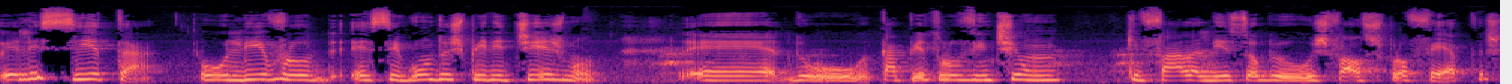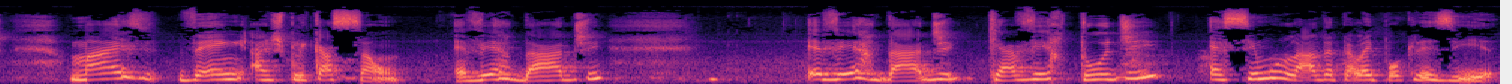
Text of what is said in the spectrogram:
ele cita o livro é, segundo o Espiritismo, é, do capítulo 21, que fala ali sobre os falsos profetas. Mas vem a explicação. É verdade, é verdade que a virtude é simulada pela hipocrisia.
